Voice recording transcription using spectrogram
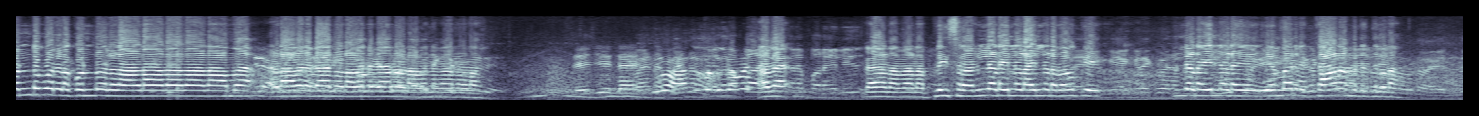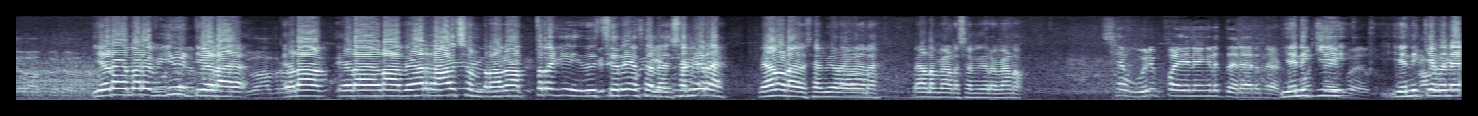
കൊണ്ടുപോലെ കൊണ്ടുപോലെ അവനെ വേണോടാ അവനെ വേണോടാ അവനെ വേണോടാ അതെ വേണം വേണം. പ്ലീസ് ഇല്ലടാ ഇല്ലടാ ഇല്ലടാ. നമുക്ക് ഇല്ലടാ ഇല്ലടാ. എമാരെ കാണാൻ പറ്റത്തില്ലടാ. എടാ എമാരെ വീണ് കിട്ടിയടാ. എടാ എടാ എടാ വേറെ ആവശ്യം ഉണ്ടോ അത് അത്രയ്ക്ക് ഇത് ചെറിയ സ്ഥലം. ഷമീറെ വേണടാ ഷമീറ വേണ. വേണം വേണം ഷമീറ വേണം. ഒരു പയ്യനെങ്കിലും തരായിരുന്നു എനിക്ക് എനിക്ക് അവനെ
